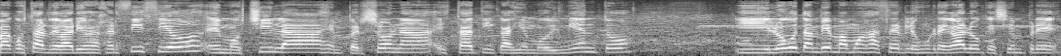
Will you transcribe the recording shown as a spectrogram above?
va, a costar de varios ejercicios, en mochilas, en personas, estáticas y en movimiento. Y luego también vamos a hacerles un regalo que siempre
